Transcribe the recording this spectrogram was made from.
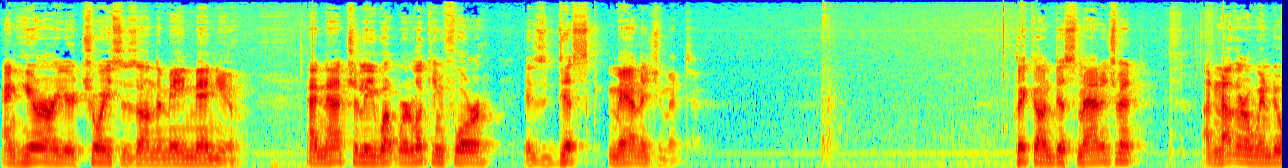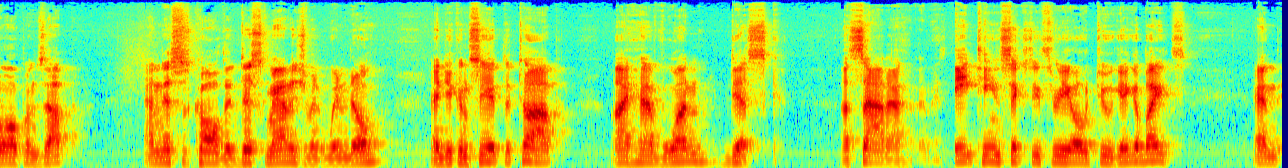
and here are your choices on the main menu. And naturally what we're looking for is disk management. Click on disk management another window opens up and this is called the disk management window. And you can see at the top I have one disk a SATA 186302 gigabytes. And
